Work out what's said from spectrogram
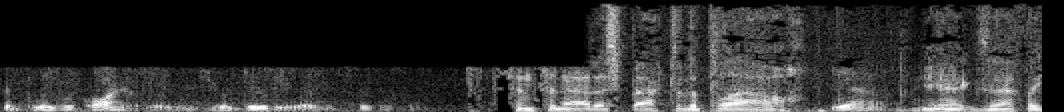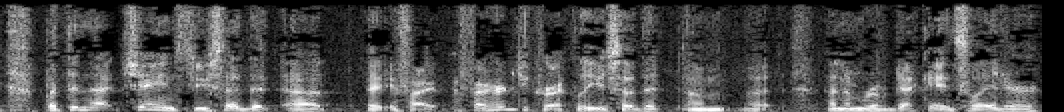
simply required. It was your duty as a citizen. Cincinnatus back to the plow. Yeah. Yeah, exactly. But then that changed. You said that uh, if I if I heard you correctly, you said that um, uh, a number of decades later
